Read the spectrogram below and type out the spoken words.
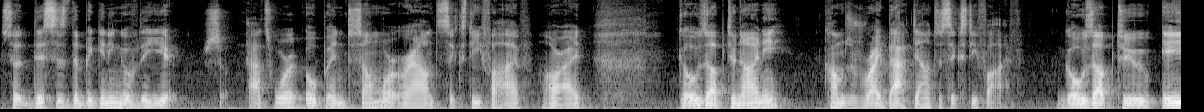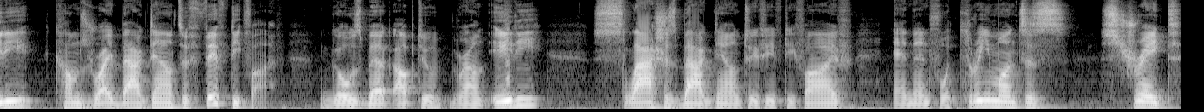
So this is the beginning of the year. So that's where it opened somewhere around 65. All right. Goes up to 90, comes right back down to 65. Goes up to 80, comes right back down to 55 goes back up to around 80, slashes back down to 55, and then for three months straight,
